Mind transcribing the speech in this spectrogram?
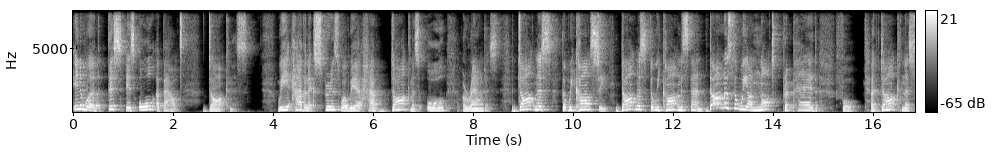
In a word, this is all about darkness. We have an experience where we have darkness all around us. Darkness that we can't see. Darkness that we can't understand. Darkness that we are not prepared for. A darkness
